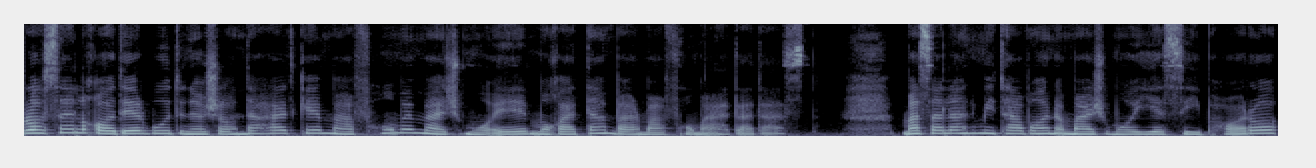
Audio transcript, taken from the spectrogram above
راسل قادر بود نشان دهد که مفهوم مجموعه مقدم بر مفهوم عدد است. مثلا می توان مجموعه سیب ها را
